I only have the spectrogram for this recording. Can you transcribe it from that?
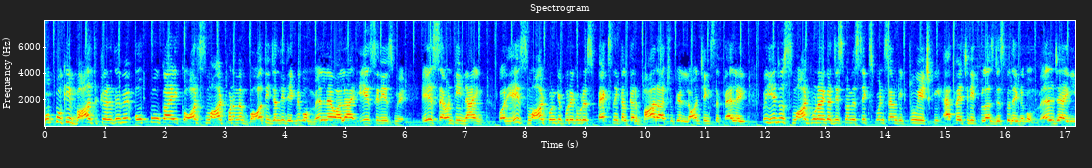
ओप्पो की बात करते हुए ओप्पो का एक और स्मार्टफ़ोन हमें बहुत ही जल्दी देखने को मिलने वाला है ए सीरीज़ में ए सेवेंटी नाइन और यही स्मार्टफ़ोन के पूरे के पूरे स्पेक्स निकल कर बाहर आ चुके हैं लॉन्चिंग से पहले ही। तो ये जो स्मार्टफ़ोन आएगा, जिसमें हमें 6.72 इंच की एफ़ प्लस डिस्प्ले देखने को मिल जाएगी,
